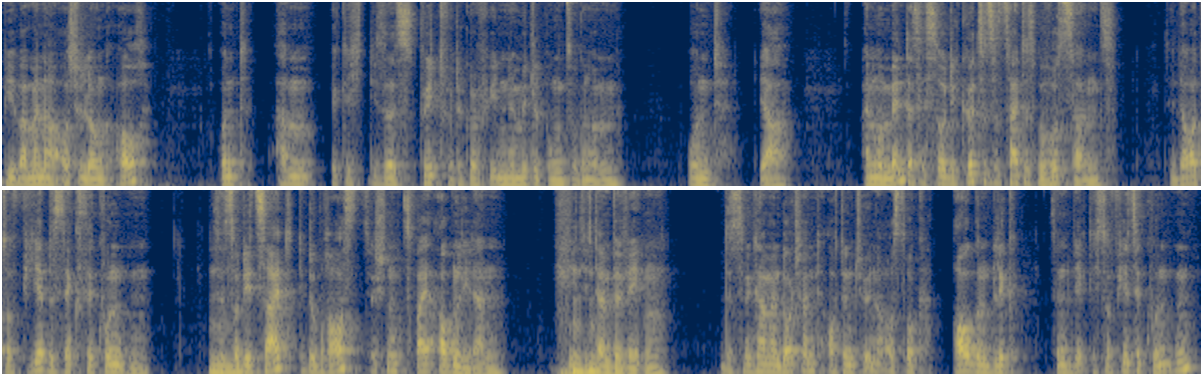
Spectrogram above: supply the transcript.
wie bei meiner Ausstellung auch. Und haben wirklich diese Street-Fotografie in den Mittelpunkt so genommen. Und ja, ein Moment, das ist so die kürzeste Zeit des Bewusstseins. Sie dauert so vier bis sechs Sekunden. Das ist so die Zeit, die du brauchst zwischen zwei Augenlidern, die sich dann bewegen. Deswegen haben wir in Deutschland auch den schönen Ausdruck Augenblick. Das sind wirklich so vier Sekunden.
